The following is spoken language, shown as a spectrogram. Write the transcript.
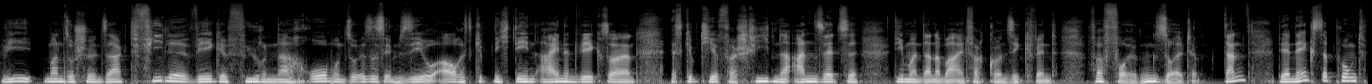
wie man so schön sagt, viele Wege führen nach Rom und so ist es im SEO auch. Es gibt nicht den einen Weg, sondern es gibt hier verschiedene Ansätze, die man dann aber einfach konsequent verfolgen sollte. Dann der nächste Punkt,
